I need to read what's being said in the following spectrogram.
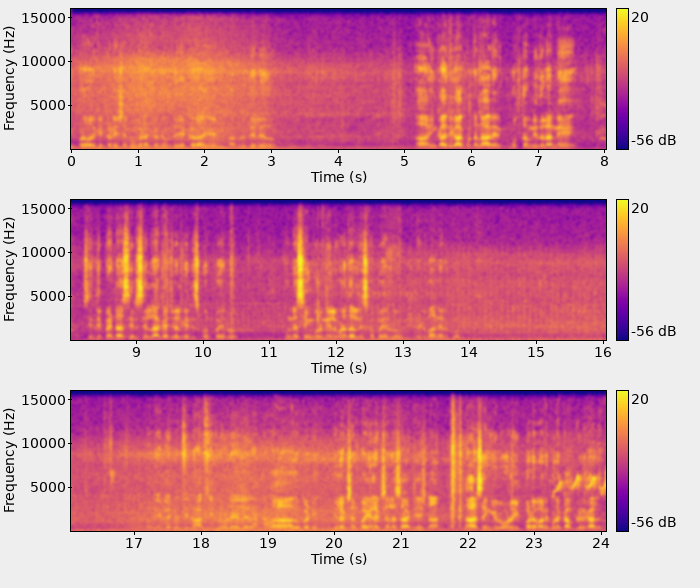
ఇప్పటివరకు ఎక్కడ వేసిన గొంగడు అక్కడనే ఉంది ఎక్కడ ఏం అభివృద్ధి లేదు. ఇంకా అది కాకుండా నారాయణ మొత్తం నిధులన్నీ సిద్దిపేట సిరిసిల్ల గజ్వేల్కి తీసుకొని పోయినరు. ఉన్న సింగూరు నీళ్ళు కూడా దళ తీసుకుపోయినరు మిడ్ మానేరుకు. పదేళ్ళ నుంచి నార్సింగ్ రోడ్ వేయలేదన్న ఆ, అదొకటి. ఎలక్షన్ బై ఎలక్షన్లో స్టార్ట్ చేసిన నార్సింగి రోడ్డు ఇప్పటి వరకు కూడా కంప్లీట్ కాలేదు.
